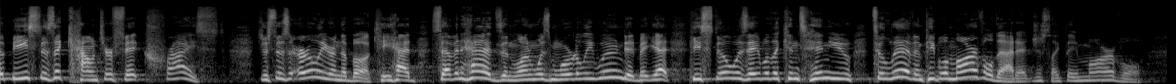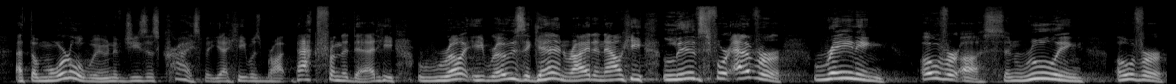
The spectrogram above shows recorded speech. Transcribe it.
The beast is a counterfeit Christ. Just as earlier in the book, he had seven heads and one was mortally wounded, but yet he still was able to continue to live, and people marveled at it, just like they marvel at the mortal wound of Jesus Christ, but yet he was brought back from the dead. He, ro- he rose again, right? And now he lives forever, reigning over us and ruling over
